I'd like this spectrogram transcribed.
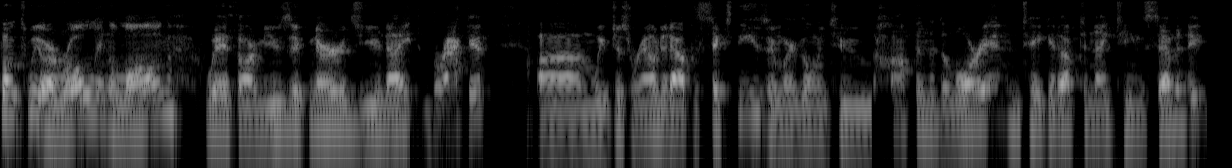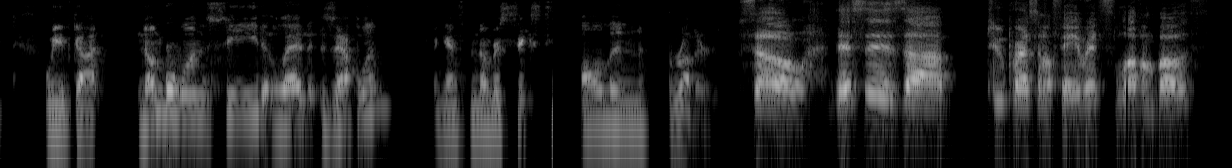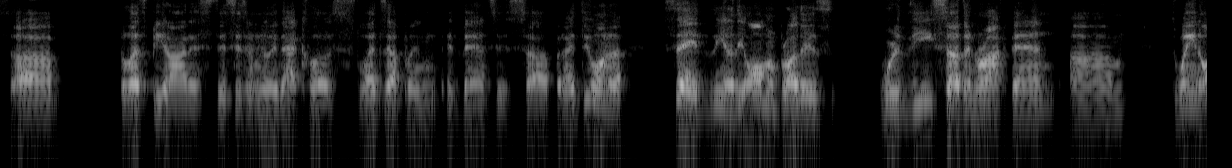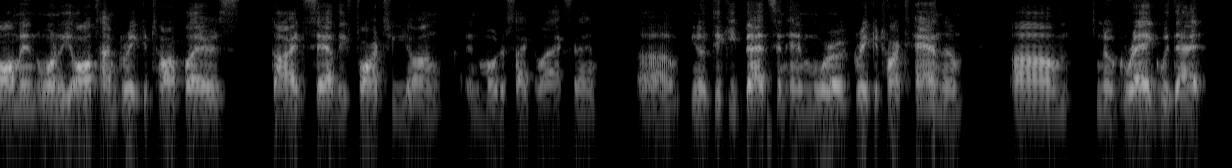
Folks, we are rolling along with our Music Nerds Unite bracket. Um, we've just rounded out the 60s and we're going to hop in the DeLorean and take it up to 1970. We've got number one seed Led Zeppelin against the number 16 Allman Brothers. So this is uh, two personal favorites. Love them both. Uh, but let's be honest, this isn't really that close. Led Zeppelin advances. Uh, but I do want to say, you know, the Allman Brothers were the Southern rock band. Um, Duane Allman, one of the all-time great guitar players, died sadly far too young in a motorcycle accident. Um, you know, Dickey Betts and him were a great guitar tandem. Um, you know, Gregg with that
